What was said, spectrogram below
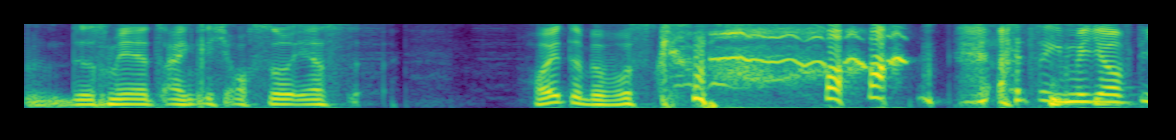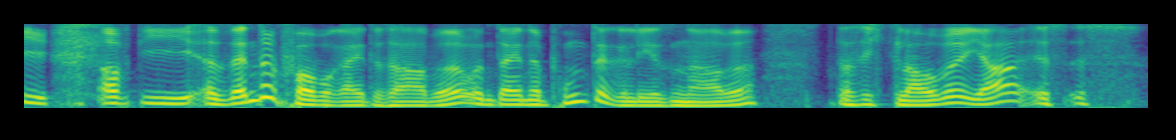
das ist mir jetzt eigentlich auch so erst heute bewusst geworden, als ich mich auf die, auf die Sendung vorbereitet habe und deine Punkte gelesen habe, dass ich glaube, ja, es ist,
